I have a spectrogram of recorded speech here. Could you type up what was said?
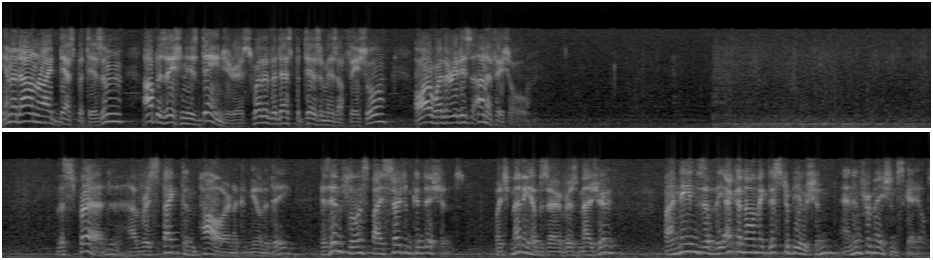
In a downright despotism, opposition is dangerous whether the despotism is official or whether it is unofficial. The spread of respect and power in a community is influenced by certain conditions, which many observers measure by means of the economic distribution and information scales.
